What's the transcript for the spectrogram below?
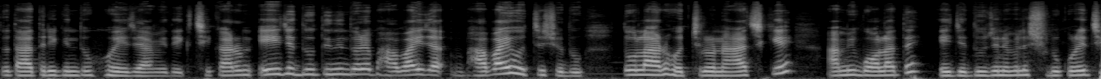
তো তাড়াতাড়ি কিন্তু হয়ে যায় আমি দেখছি। কারণ এই যে দু তিন দিন ধরে ভাবাই ভাবাই হচ্ছে শুধু, তোলা আর হচ্ছিল না। আজকে আমি বলাতে এই যে দুজনে মিলে শুরু করেছি,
